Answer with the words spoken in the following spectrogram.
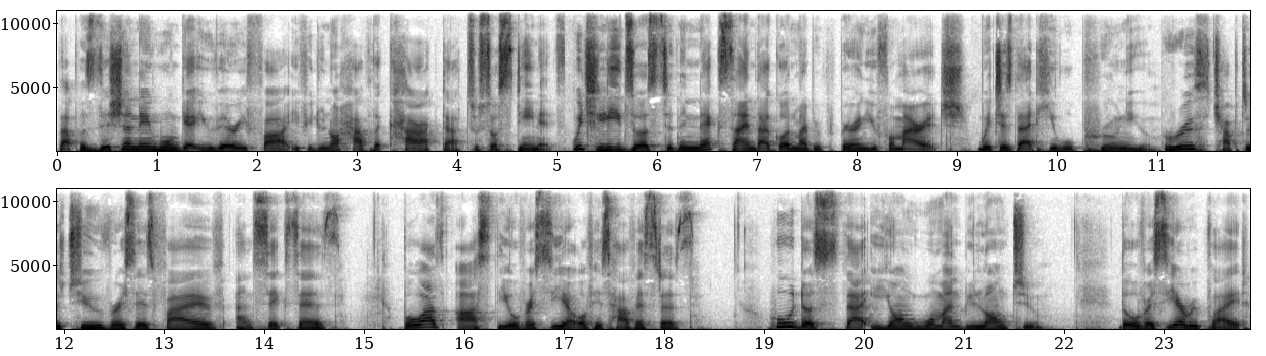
that positioning won't get you very far if you do not have the character to sustain it. Which leads us to the next sign that God might be preparing you for marriage, which is that He will prune you. Ruth chapter 2, verses 5 and 6 says, Boaz asked the overseer of his harvesters, Who does that young woman belong to? The overseer replied,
